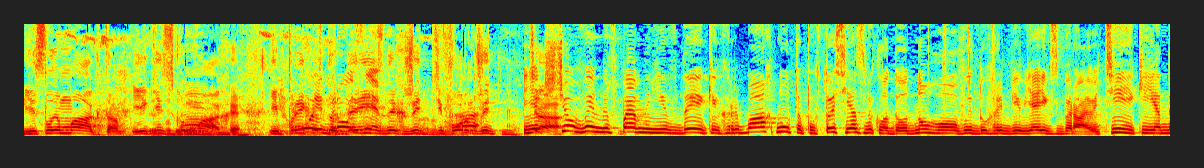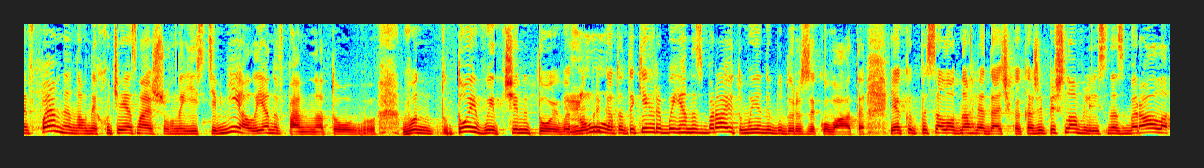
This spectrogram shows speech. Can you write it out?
І слимак там, і якісь комахи, і прихисток для друзі. різних житті, форм життя. Якщо ви не впевнені в деяких грибах, ну типу хтось я звикла до одного виду грибів, я їх збираю. Ті, які я не впевнена в них, хоча я знаю, що вони їстівні, але я не впевнена, то вон той вид чи не той вид. Ну. Наприклад, такі гриби я не збираю, тому я не буду ризикувати. Як писала одна глядачка, каже, пішли. Пішла в ліс, назбирала,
